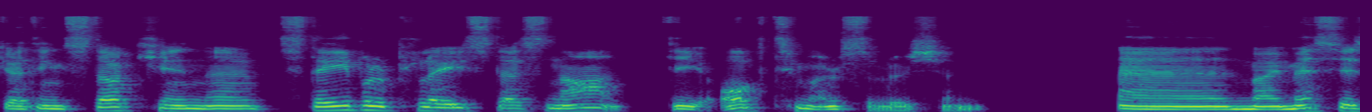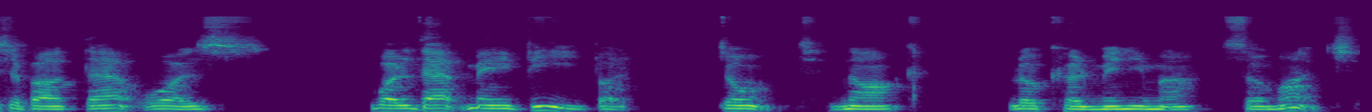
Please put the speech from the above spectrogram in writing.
getting stuck in a stable place that's not the optimal solution. And my message about that was, well, that may be, but don't knock local minima so much.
